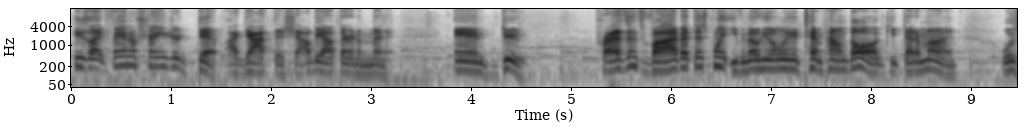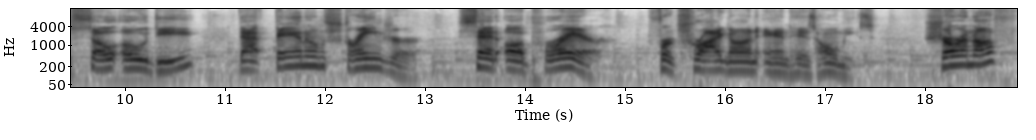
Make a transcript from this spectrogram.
He's like, Phantom Stranger, dip. I got this shit. I'll be out there in a minute. And, dude, Presence vibe at this point, even though he's only a 10 pound dog, keep that in mind, was so OD that Phantom Stranger said a prayer for Trigon and his homies. Sure enough,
